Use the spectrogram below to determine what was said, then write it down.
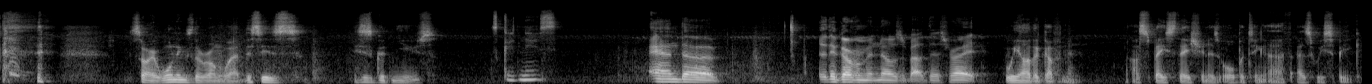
Sorry, warning's the wrong word. This is this is good news. It's good news. And uh, the government knows about this, right? We are the government. Our space station is orbiting Earth as we speak.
